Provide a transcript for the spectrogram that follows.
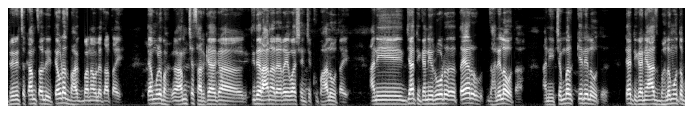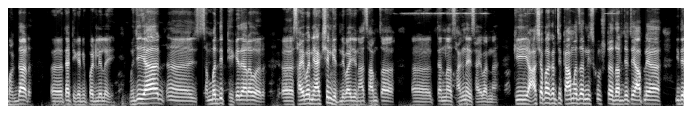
ड्रेनेजचं काम चालू आहे तेवढाच भाग बनवला जात आहे. त्यामुळे भाग आमच्यासारख्या ग्रा तिथे राहणाऱ्या रहिवाशांचे खूप हाल होत आहे. आणि ज्या ठिकाणी रोड तयार झालेला होता आणि चंबर केलेलं होतं त्या ठिकाणी आज भलं भगदाड त्या ठिकाणी पडलेलं आहे. म्हणजे या संबंधित ठेकेदारावर साहेबांनी ॲक्शन घेतली पाहिजे ना असं आमचा त्यांना सांगणं आहे साहेबांना. की अशा प्रकारचे कामं जर निकृष्ट दर्जाचे आपल्या इथे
